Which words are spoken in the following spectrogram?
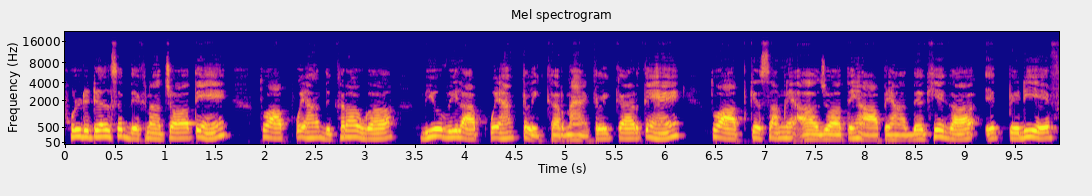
फुल डिटेल से देखना चाहते हैं तो आपको यहाँ दिख रहा होगा व्यू बिल आपको यहाँ क्लिक करना है। क्लिक करते हैं तो आपके सामने आ जाते हैं। आप यहाँ देखिएगा, एक पीडीएफ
